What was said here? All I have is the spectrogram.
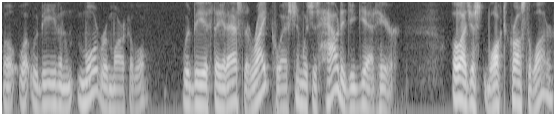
Well, what would be even more remarkable would be if they had asked the right question, which is, how did you get here? Oh, I just walked across the water.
